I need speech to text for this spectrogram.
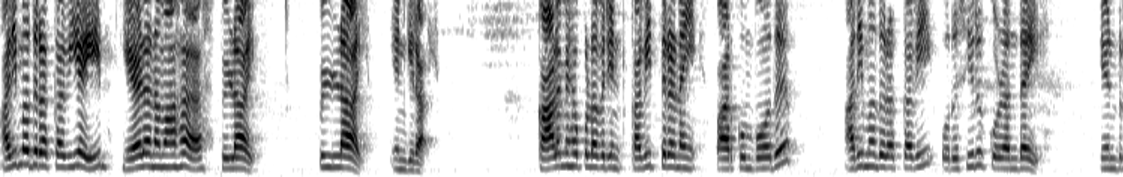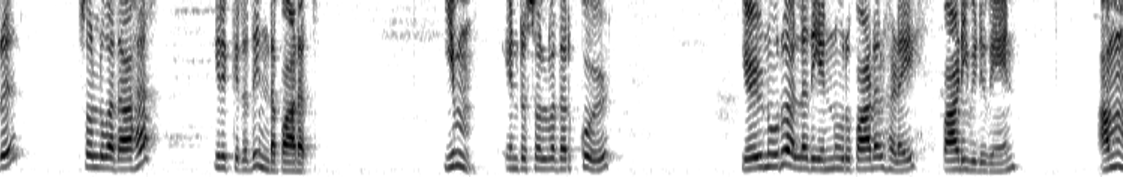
அதிமதுர கவியை ஏளனமாக பிழாய் பிள்ளாய் என்கிறார். காலமேக புலவரின் கவித்திறனை பார்க்கும்போது அதிமதுர கவி ஒரு சிறு குழந்தை என்று சொல்லுவதாக இருக்கிறது இந்த பாடல். இம் என்று சொல்வதற்குள் எழுநூறு அல்லது எண்ணூறு பாடல்களை பாடிவிடுவேன். அம்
